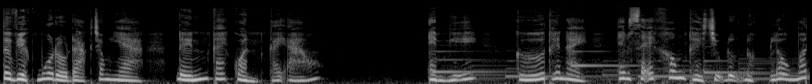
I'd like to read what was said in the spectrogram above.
từ việc mua đồ đạc trong nhà đến cái quần, cái áo. Em nghĩ cứ thế này em sẽ không thể chịu đựng được lâu mất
